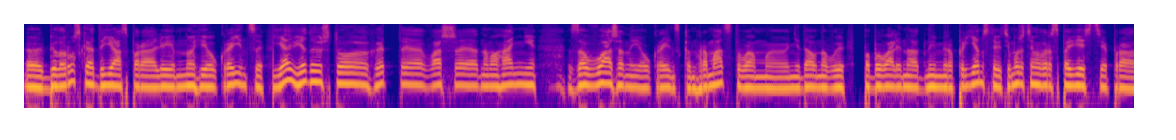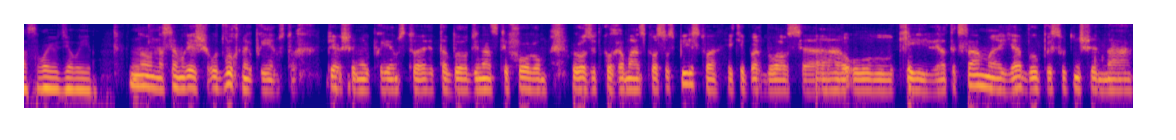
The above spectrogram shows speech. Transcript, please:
беларуская дыяспора але многія украінцы я ведаю что гэта ваше намаганні заўважаныя украінскім грамадствам. Недавно вы пабывалі на адным мерапрыемстве. Ці можете вы распавесці пра свой удзел ім? Ну насамрэч у двух мерапрыемствах. Першае мерапрыемства это быў 12 форум розвітку грамадскага суспільства які адбываўся у Киеве. А таксама я быў прысутнічы на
